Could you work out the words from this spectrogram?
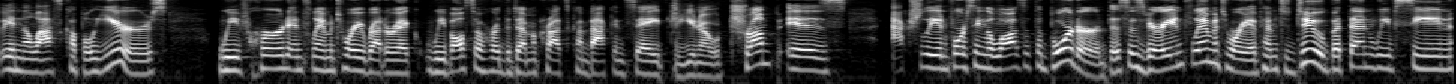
in the last couple years We've heard inflammatory rhetoric. We've also heard the Democrats come back and say, you know, Trump is actually enforcing the laws at the border. This is very inflammatory of him to do. But then we've seen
